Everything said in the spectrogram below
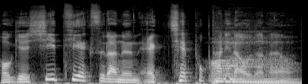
거기에 CTX라는 액체 폭탄이 아. 나오잖아요.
